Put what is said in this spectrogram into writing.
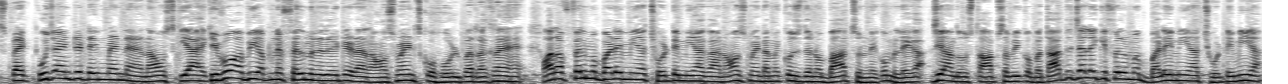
respect Pooja entertainment ने अनाउंस किया है कि वो अभी अपने फ़िल्म रिलेटेड अनाउंसमेंट्स को होल्ड पर रख रहे हैं। और अब फ़िल्म बड़े मियाँ, छोटे मियाँ का अनाउंसमेंट हमें कुछ दिनों बाद सुनने को मिलेगा। जी हाँ दोस्तों, आप सभी को बताते चले की फ़िल्म बड़े मियाँ, छोटे मियाँ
